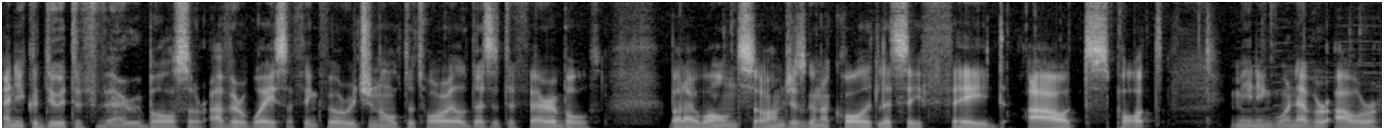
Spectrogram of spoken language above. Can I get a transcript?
and you could do it with variables or other ways. I think the original tutorial does it with variables, but I won't. So I'm just gonna call it, let's say fade out spot, meaning whenever our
